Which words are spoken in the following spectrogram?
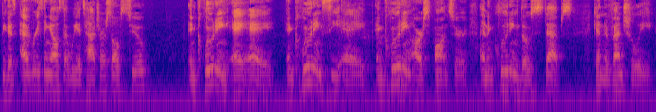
Because everything else that we attach ourselves to, including AA, including CA, including our sponsor, and including those steps, can eventually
